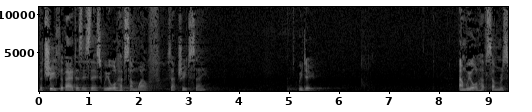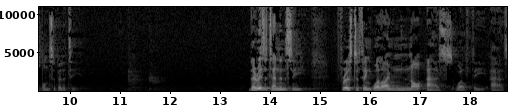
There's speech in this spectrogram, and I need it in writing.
The truth about us is this we all have some wealth. Is that true to say? We do. And we all have some responsibility. There is a tendency for us to think, well, I'm not as wealthy as.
